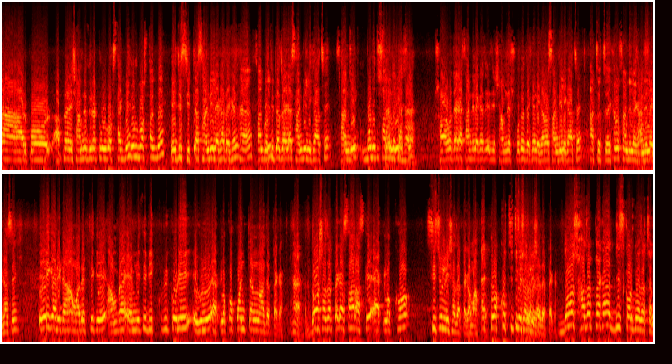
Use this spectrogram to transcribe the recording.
তারপর আপনার এই সামনে দুটো টুল বক্স থাকবে। টুল বক্স থাকবে। এই যে সিটটা সান্ডি লেখা দেখেন হ্যাঁ, প্রতিটা জায়গায় সান্ডি লেখা আছে সান্ডি বডিতে সান্ডি লেখা আছে। হ্যাঁ। সর্ব জায়গায় সান্ডি লেখা আছে এই যে সামনে শোতে দেখেন এখানেও সান্ডি লেখা আছে। আচ্ছা আচ্ছা এখানেও সান্ডি লেখা সান্ডি আছে। লেখা আছে। এই গাড়িটা আমাদের থেকে আমরা এমনিতে বিক্রি করি এগুলো এক লক্ষ পঞ্চান্ন হাজার টাকা। হ্যাঁ। দশ হাজার টাকা স্যার আজকে এক লক্ষ ছিচল্লিশ হাজার টাকা মাত্র। এক লক্ষ ছিচল্লিশ হাজার টাকা। দশ হাজার টাকা ডিসকাউন্ট পেয়ে যাচ্ছেন।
